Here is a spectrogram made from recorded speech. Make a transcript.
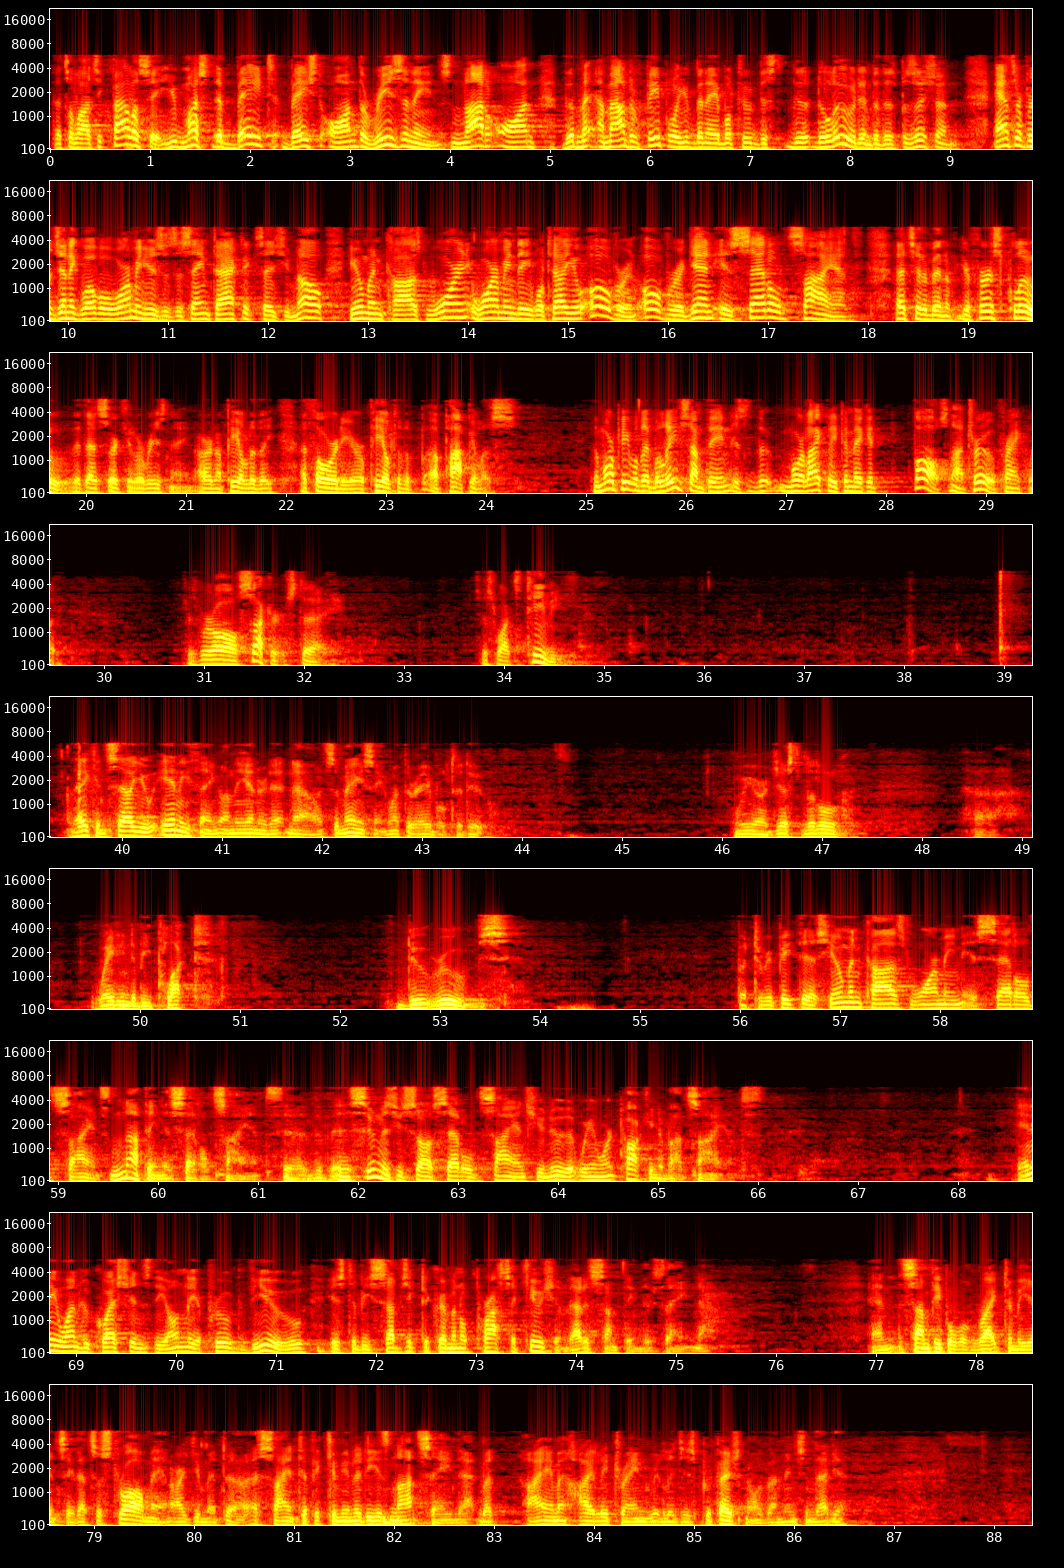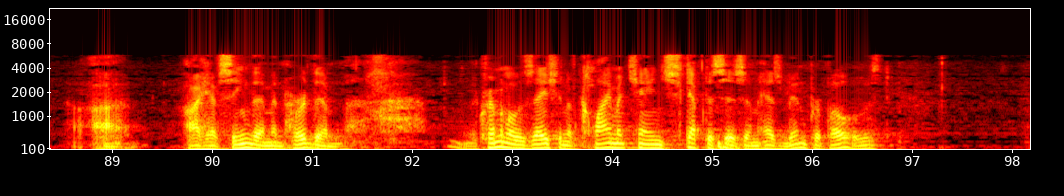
That's a logic fallacy. You must debate based on the reasonings, not on the amount of people you've been able to delude into this position. Anthropogenic global warming uses the same tactics as you know. Human-caused warming, they will tell you over and over again, is settled science. That should have been your first clue that that's circular reasoning, or an appeal to the authority, or appeal to the uh, populace. The more people that believe something is the more likely to make it false, not true, frankly. Because we're all suckers today. Just watch TV. They can sell you anything on the internet now. It's amazing what they're able to do. We are just little uh, waiting to be plucked do rubes but to repeat this, human-caused warming is settled science. Nothing is settled science. Uh, the, as soon as you saw settled science, you knew that we weren't talking about science. Anyone who questions the only approved view is to be subject to criminal prosecution. That is something they're saying now. And some people will write to me and say that's a straw man argument. Uh, a scientific community is not saying that, but I am a highly trained religious professional. Have I mentioned that yet? I have seen them and heard them. The criminalization of climate change skepticism has been proposed.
